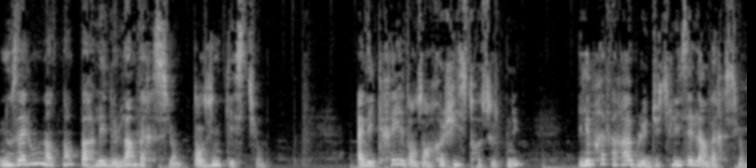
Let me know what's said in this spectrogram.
Nous allons maintenant parler de l'inversion dans une question. À l'écrit dans un registre soutenu, il est préférable d'utiliser l'inversion.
